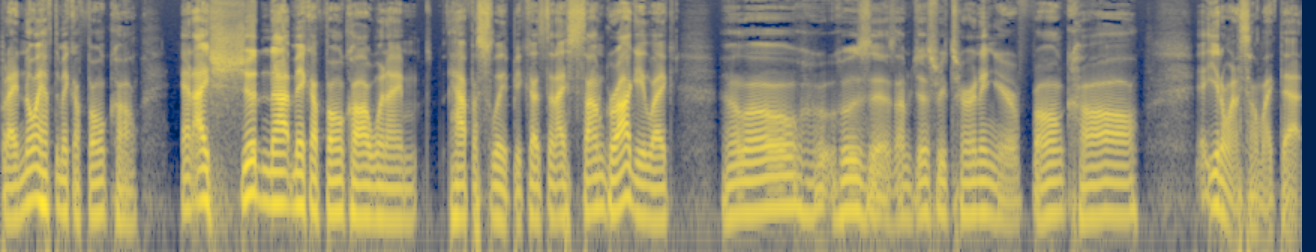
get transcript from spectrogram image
but I know I have to make a phone call. And I should not make a phone call when I'm half asleep because then I sound groggy like, hello, who's this? I'm just returning your phone call. You don't want to sound like that.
